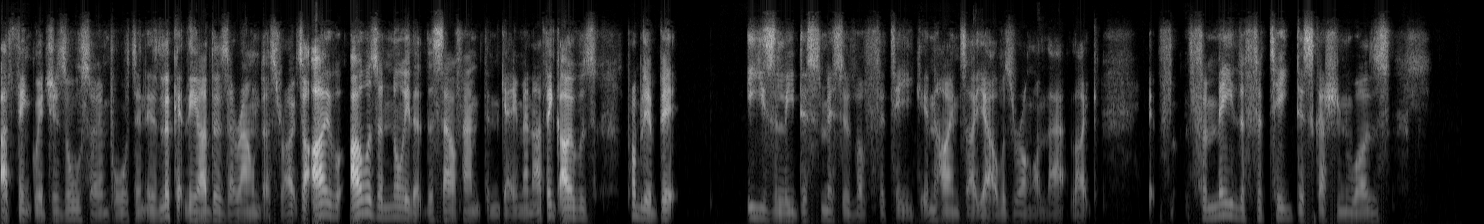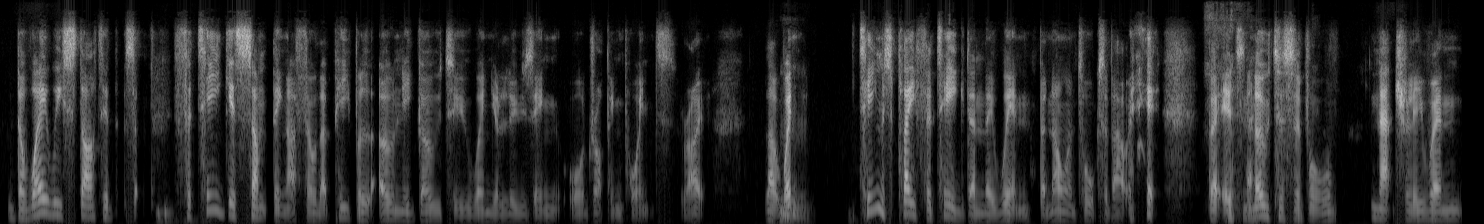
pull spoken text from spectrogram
I think which is also important is look at the others around us, right? So I I was annoyed at the Southampton game, and I think I was probably a bit easily dismissive of fatigue. In hindsight, yeah, I was wrong on that. Like it, for me, the fatigue discussion was the way we started. So fatigue is something I feel that people only go to when you're losing or dropping points, right? Like when Mm. teams play fatigued and they win, but no one talks about it. but it's noticeable naturally when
